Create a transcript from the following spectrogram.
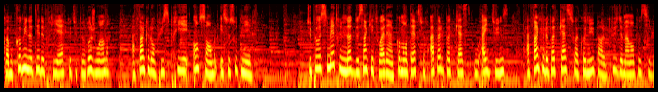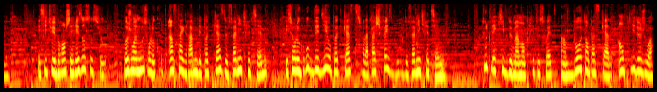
comme communauté de prière que tu peux rejoindre afin que l'on puisse prier ensemble et se soutenir. Tu peux aussi mettre une note de 5 étoiles et un commentaire sur Apple Podcast ou iTunes afin que le podcast soit connu par le plus de mamans possible. Et si tu es branché réseaux sociaux, rejoins-nous sur le compte Instagram des podcasts de Famille Chrétienne et sur le groupe dédié au podcast sur la page Facebook de Famille Chrétienne. Toute l'équipe de Maman Prie te souhaite un beau temps pascal empli de joie,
